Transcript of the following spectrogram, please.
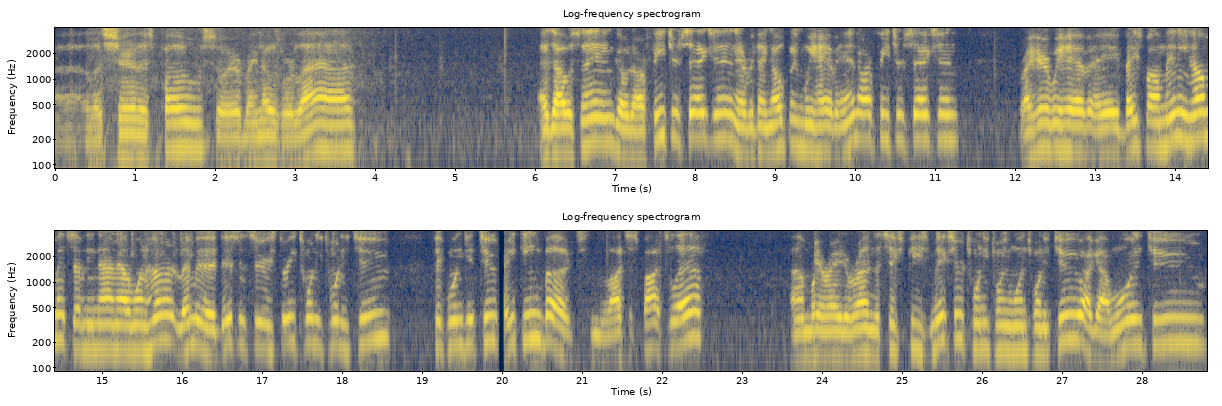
Uh, let's share this post so everybody knows we're live. As I was saying, go to our featured section. Everything open we have in our featured section. Right here we have a baseball mini helmet, 79 out of 100, limited edition series 3 2022. Pick one, get two for 18 bucks. Lots of spots left. We're getting ready to run the six piece mixer 2021 22. I got one, two,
